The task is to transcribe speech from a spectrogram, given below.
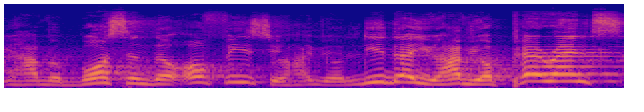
You have a boss in the office, you have your leader, you have your parents.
